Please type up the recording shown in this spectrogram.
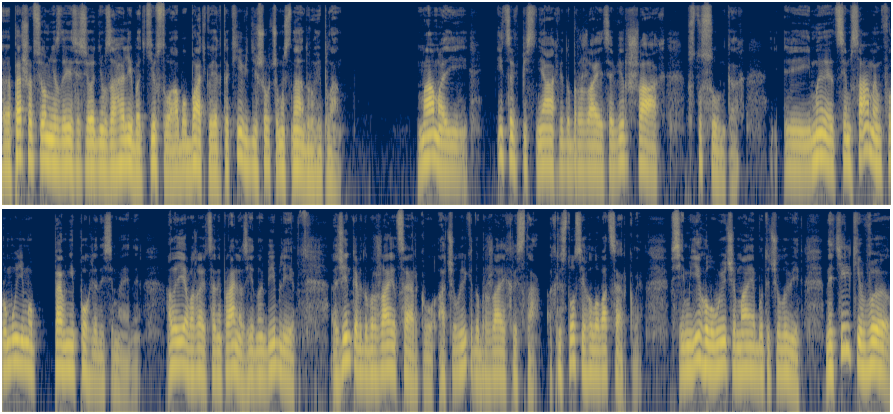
Е, Перше всього, мені здається, сьогодні взагалі батьківство або батько як такий відійшов чомусь на другий план. Мама, і, і це в піснях відображається, в віршах, в стосунках. І ми цим самим формуємо певні погляди сімейні. Але я вважаю, це неправильно. Згідно Біблії, жінка відображає церкву, а чоловік відображає Христа. Христос є голова церкви. В сім'ї головуючим має бути чоловік. Не тільки в,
